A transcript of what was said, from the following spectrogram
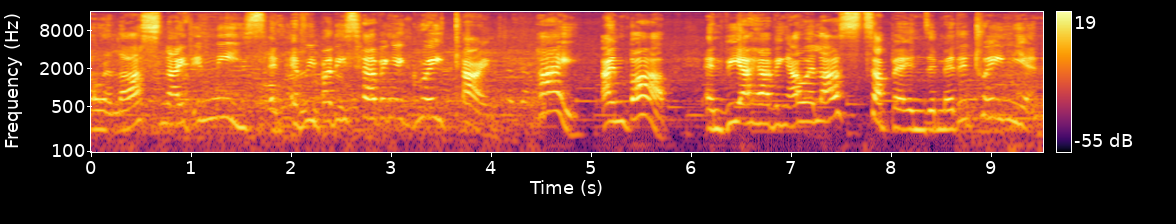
our last night in Nice and everybody's having a great time. Hi, I'm Barb and we are having our last supper in the Mediterranean.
